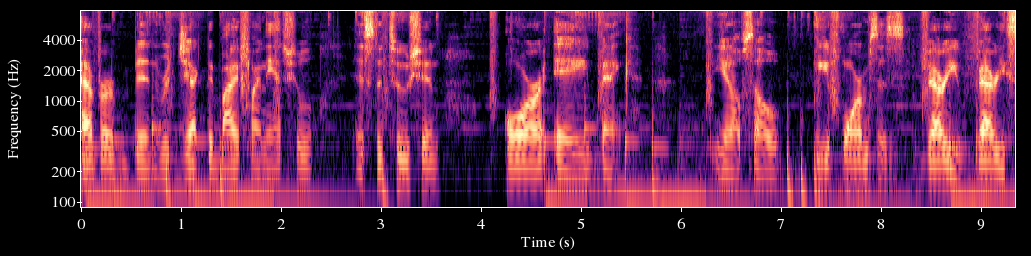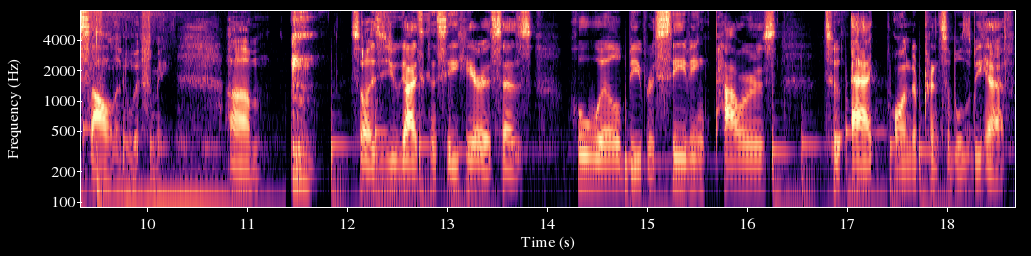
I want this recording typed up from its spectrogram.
ever been rejected by a financial institution or a bank. You know, so eForms is very, very solid with me. Um, So as you guys can see here, it says who will be receiving powers to act on the principal's behalf,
